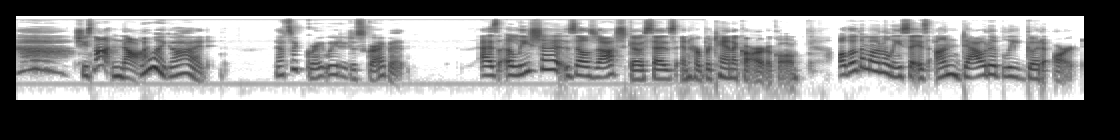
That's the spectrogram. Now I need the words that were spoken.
She's not not. Oh my god. That's a great way to describe it. As Alicia Zelazko says in her Britannica article, although the Mona Lisa is undoubtedly good art,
